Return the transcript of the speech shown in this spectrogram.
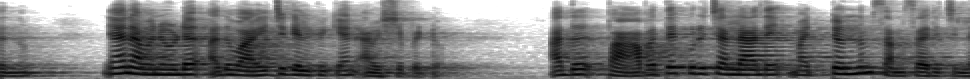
തന്നു. ഞാൻ അവനോട് അത് വായിച്ചു കേൾപ്പിക്കാൻ ആവശ്യപ്പെട്ടു. അത് പാപത്തെക്കുറിച്ചല്ലാതെ മറ്റൊന്നും സംസാരിച്ചില്ല.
